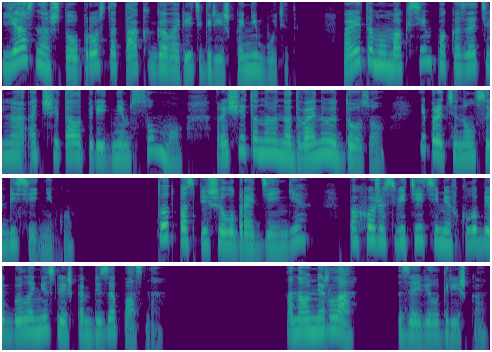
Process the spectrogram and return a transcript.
Ясно, что просто так говорить Гришка не будет. Поэтому Максим показательно отсчитал перед ним сумму, рассчитанную на двойную дозу, и протянул собеседнику. Тот поспешил убрать деньги. Похоже, светить ими в клубе было не слишком безопасно. «Она умерла», — заявил Гришка.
